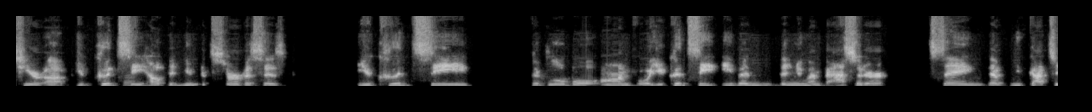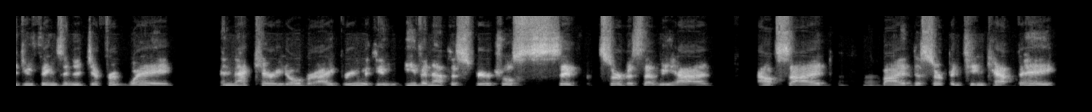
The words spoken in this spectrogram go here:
tear up. You could see Mhm. Health and Human Services. You could see the global envoy. You could see even the new ambassador saying that we've got to do things in a different way. And that carried over. I agree with you. Even at the spiritual service that we had outside Mhm. by the Serpentine Cafe,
